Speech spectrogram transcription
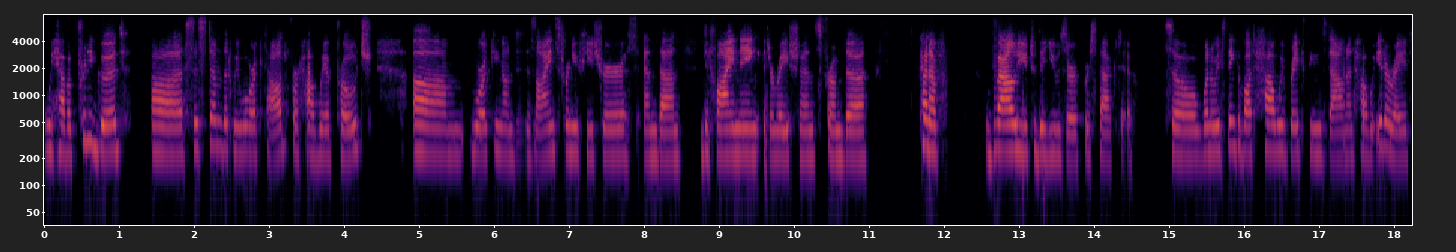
we have a pretty good uh, system that we worked out for how we approach um, working on designs for new features and then defining iterations from the kind of value to the user perspective. So when we think about how we break things down and how we iterate,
